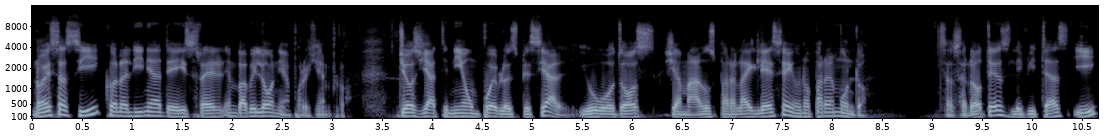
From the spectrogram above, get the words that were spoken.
No es así con la línea de Israel en Babilonia, por ejemplo. Dios ya tenía un pueblo especial y hubo dos llamados para la iglesia y uno para el mundo. Sacerdotes, levitas y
